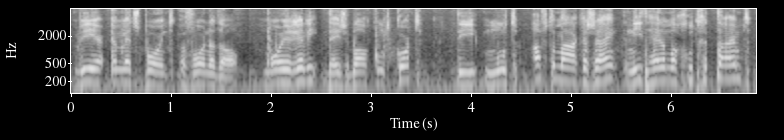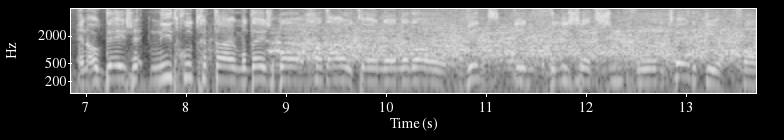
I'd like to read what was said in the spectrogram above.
weer een matchpoint voor Nadal. Mooie rally. Deze bal komt kort. Die moet af te maken zijn. Niet helemaal goed getimed. En ook deze niet goed getimed. Want deze bal gaat uit. En uh, Nadal wint in drie sets voor de tweede keer van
